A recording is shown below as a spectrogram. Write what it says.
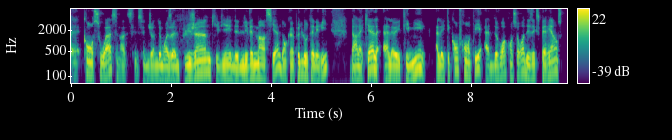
euh, conçoit, c'est une jeune demoiselle plus jeune qui vient de l'événementiel, donc un peu de l'hôtellerie, dans laquelle elle a été mis, elle a été confrontée à devoir concevoir des expériences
